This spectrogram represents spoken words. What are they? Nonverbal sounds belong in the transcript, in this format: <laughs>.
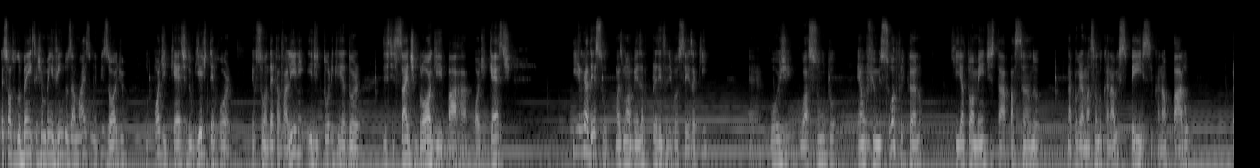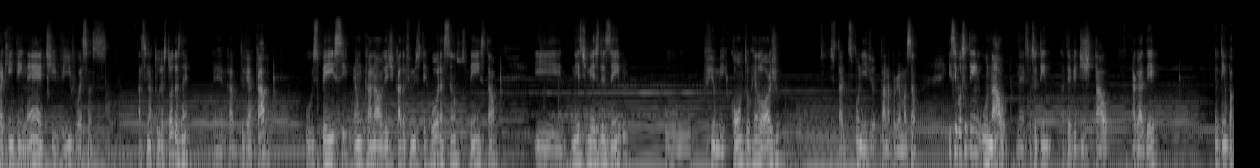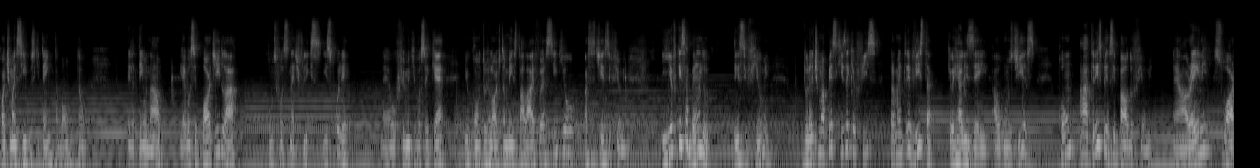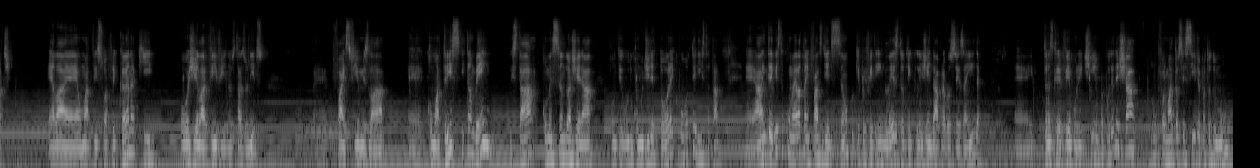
Pessoal, tudo bem? Sejam bem-vindos a mais um episódio do podcast do Guia de Terror. Eu sou André Cavalini, editor e criador deste site, blog barra podcast. E agradeço mais uma vez a presença de vocês aqui. É, hoje o assunto é um filme sul-africano que atualmente está passando na programação do canal Space, o canal pago, para quem tem net, vivo, essas assinaturas todas, né? É, TV a cabo. O Space é um canal dedicado a filmes de terror, ação, suspense e tal. E neste mês de dezembro, o filme Contra o Relógio está disponível, está na programação. E se você tem o Now, né, se você tem a TV digital HD, eu tenho o pacote mais simples que tem, tá bom? Então, ele tem o Now, e aí você pode ir lá, como se fosse Netflix, e escolher né, o filme que você quer e o contra-relógio também está lá, e foi assim que eu assisti esse filme. E eu fiquei sabendo desse filme durante uma pesquisa que eu fiz para uma entrevista que eu realizei há alguns dias com a atriz principal do filme, né, a Rainey Swart. Ela é uma atriz sul-africana que hoje ela vive nos Estados Unidos, é, faz filmes lá é, como atriz e também está começando a gerar conteúdo como diretora e como roteirista, tá? É, a entrevista com ela está em fase de edição, porque foi feita em inglês, então eu tenho que legendar para vocês ainda é, e transcrever bonitinho para poder deixar num formato acessível para todo mundo.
